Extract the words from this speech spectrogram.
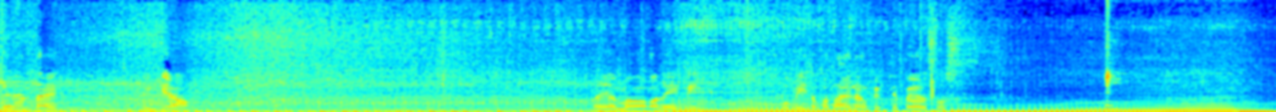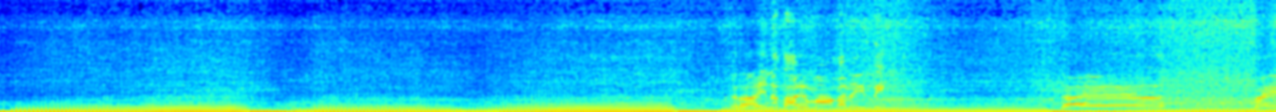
Ganun tay Thank you Ayan mga kanaypi. Kumita pa tayo ng 50 pesos. Garahe na tayo mga kanaypi. Dahil May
